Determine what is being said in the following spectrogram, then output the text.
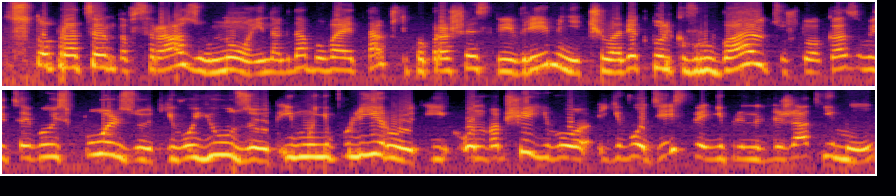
сто процентов сразу, но иногда бывает так, что по прошествии времени человек только врубается, что, оказывается, его используют, его юзают и манипулируют, и он вообще, его, его действия не принадлежат ему,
